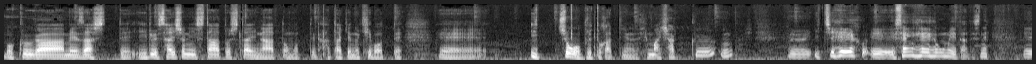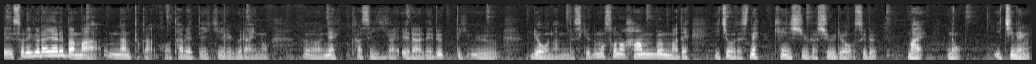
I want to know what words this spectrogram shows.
僕が目指している最初にスタートしたいなと思ってる畑の規模って、えー、一丁部とかっていうので、まあ、100ん？1平方、えー、1000平方メーターですね、えー、それぐらいやればまあなんとかこう食べていけるぐらいのね、稼ぎが得られるっていう量なんですけれどもその半分まで一応ですね研修が終了する前の1年、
